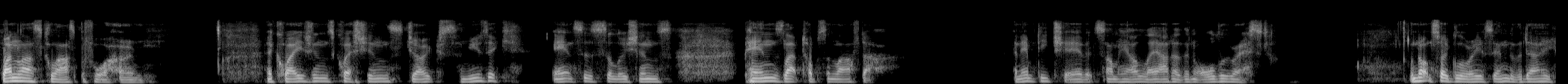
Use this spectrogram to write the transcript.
One last class before home. Equations, questions, jokes, music, answers, solutions, pens, laptops, and laughter. An empty chair that's somehow louder than all the rest. A not so glorious end of the day.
